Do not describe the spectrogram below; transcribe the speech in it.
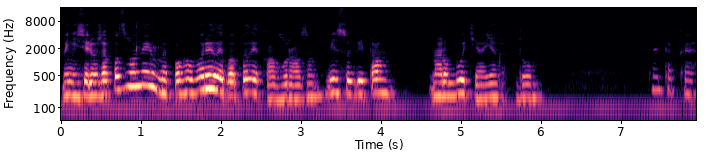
Мені Сережа позвонив, ми поговорили, попили каву разом. Він собі там на роботі, а я вдома. Та й таке.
